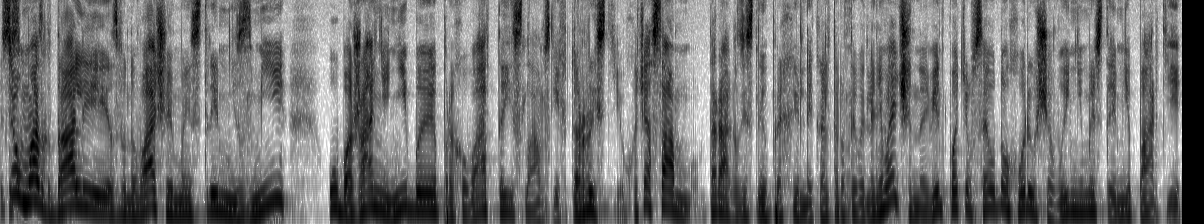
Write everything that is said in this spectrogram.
Цього Маск далі звинувачує мейнстрімні ЗМІ у бажанні ніби приховати ісламських терористів. Хоча сам Тарак здійснив прихильник альтернативи для Німеччини, він потім все одно говорив, що винні мейнстрімні партії,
